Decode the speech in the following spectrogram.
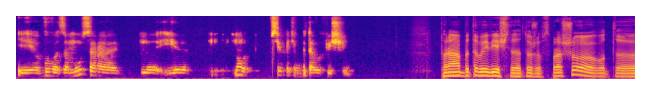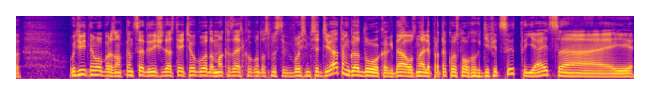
и вывоза мусора, ну, и ну, всех этих бытовых вещей. Про бытовые вещи тогда тоже спрошу. Вот э, удивительным образом в конце 2023 года мы оказались в каком-то смысле в 89 году, когда узнали про такое слово, как дефицит, яйца, и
